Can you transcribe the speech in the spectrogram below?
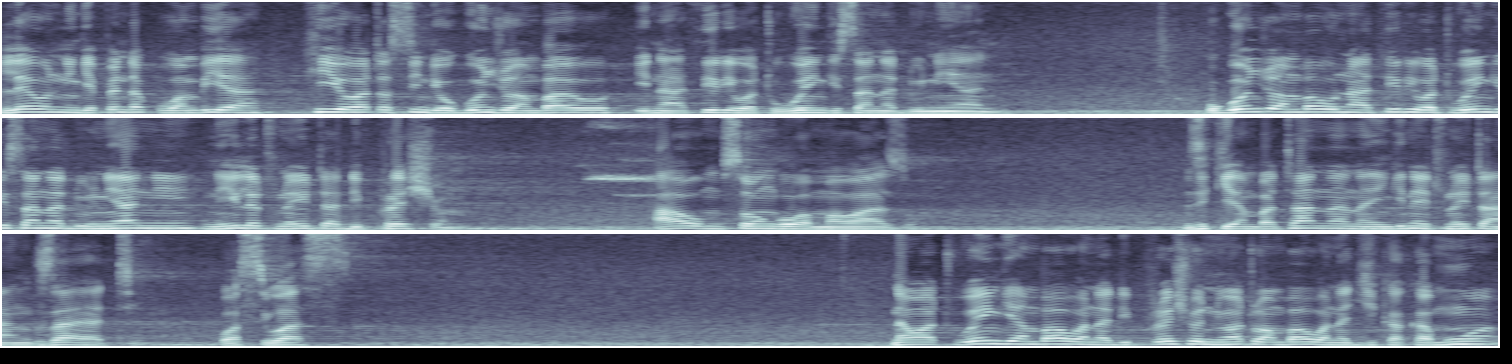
leo ningependa kuambia hiyo hata si ndio ugonjwa ambayo inaathiri watu wengi sana duniani. Ugonjwa ambao unaathiri watu wengi sana duniani ni ile tunaita depression au msongo wa mawazo, zikiambatana na ingine tunaita anxiety, wasiwasi. Na watu wengi ambao wana depression ni watu ambao wanajikakamua,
